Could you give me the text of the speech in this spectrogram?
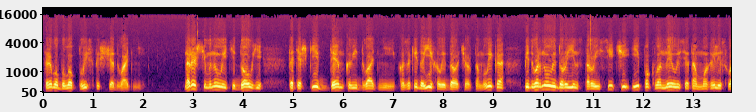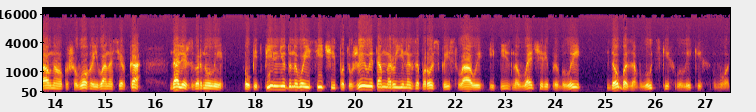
треба було плисти ще два дні. Нарешті минули ті довгі та тяжкі демкові два дні. Козаки доїхали до Чортомлика, підвернули до руїн Старої Січі і поклонилися там могилі славного кошового Івана Сірка. Далі ж звернули у підпільню до Нової Січі, потужили там на руїнах Запорозької слави і пізно ввечері прибули до Базавлуцьких великих вод.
